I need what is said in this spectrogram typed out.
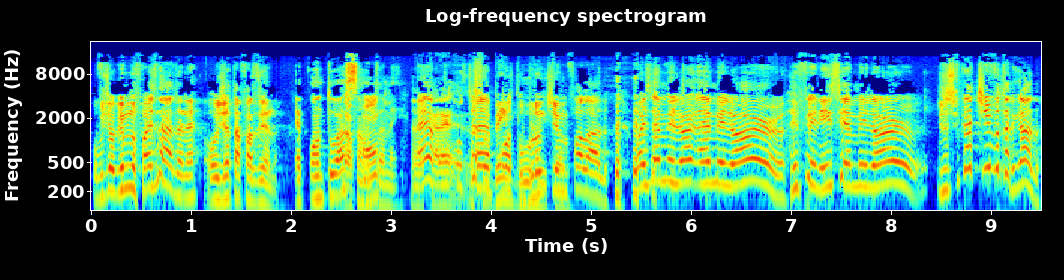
O videogame não faz nada, né? Ou já tá fazendo? É pontuação também. É, é, cara, ponto, é ponto, burro, o Bruno então. tinha me falado. Mas é a melhor, é a melhor referência, é a melhor justificativa, tá ligado?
